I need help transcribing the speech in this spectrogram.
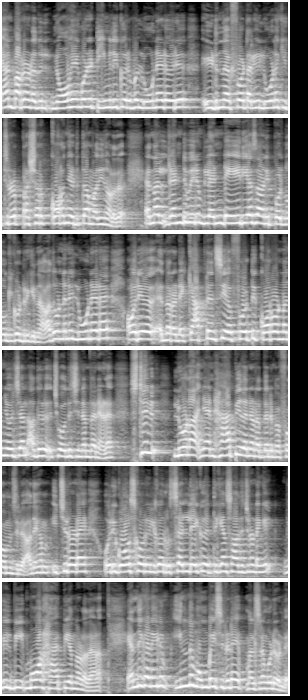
ഞാൻ പറഞ്ഞത് നോഹയും കൂടെ ടീമിലേക്ക് വരുമ്പോൾ ലൂണയുടെ ഒരു ഇടുന്ന എഫേർട്ട് അല്ലെങ്കിൽ ലൂണയ്ക്ക് ഇച്ചിരി പ്രഷർ കുറഞ്ഞെടുത്താൽ മതി എന്നുള്ളത്. എന്നാൽ രണ്ടുപേരും രണ്ട് ഏരിയാസ് ആണ് ഇപ്പോൾ നോക്കിക്കൊണ്ടിരിക്കുന്നത്. അതുകൊണ്ട് തന്നെ ലൂണയുടെ ഒരു എന്താ പറയുക ക്യാപ്റ്റൻസി എഫേർട്ട് കുറവുണ്ടെന്ന് ചോദിച്ചാൽ അതൊരു ചോദ്യചിഹ്നം തന്നെയാണ്. സ്റ്റിൽ ലൂണ ഞാൻ ഹാപ്പി തന്നെയാണ് അദ്ദേഹത്തിന്റെ പെർഫോമൻസിൽ അദ്ദേഹം ഇച്ചിരിയുടെ ഒരു ഗോൾ സ്കോറിലേക്ക് റിസൾട്ടിലേക്കോ എത്തിക്കാൻ സാധിച്ചിട്ടുണ്ടെങ്കിൽ വിൽ ബി മോർ ഹാപ്പി എന്നുള്ളതാണ്. എന്തൊക്കെയാണെങ്കിലും ഇന്ന് മുംബൈ സിറ്റിയുടെ മത്സരം കൂടി ഉണ്ട്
